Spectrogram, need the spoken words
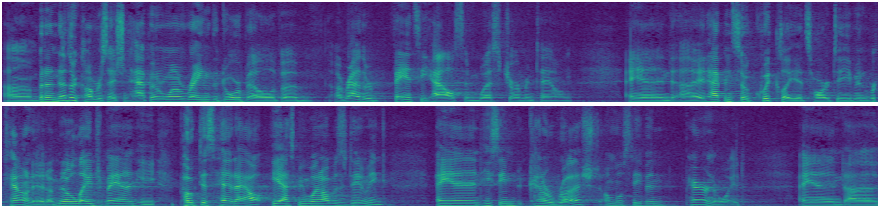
Um, but another conversation happened when I rang the doorbell of a, a rather fancy house in West Germantown. And uh, it happened so quickly, it's hard to even recount it. A middle aged man, he poked his head out, he asked me what I was doing, and he seemed kind of rushed, almost even paranoid. And uh,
